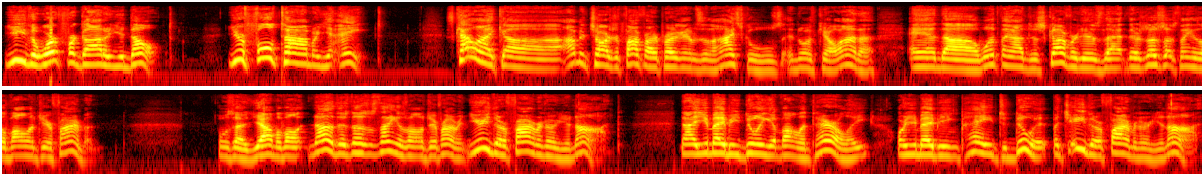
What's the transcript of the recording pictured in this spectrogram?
You either work for God or you don't. You're full time or you ain't. It's kind of like uh, I'm in charge of firefighter programs in the high schools in North Carolina, and uh, one thing I discovered is that there's no such thing as a volunteer fireman. Well, say, yeah, I'm a volunteer. No, there's no such thing as a volunteer fireman. You're either a fireman or you're not. Now, you may be doing it voluntarily, or you may be being paid to do it, but you're either a fireman or you're not.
